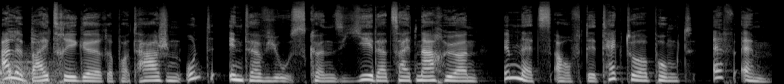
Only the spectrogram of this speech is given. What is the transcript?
Alle Beiträge, Reportagen und Interviews können Sie jederzeit nachhören im Netz auf detektor.fm.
